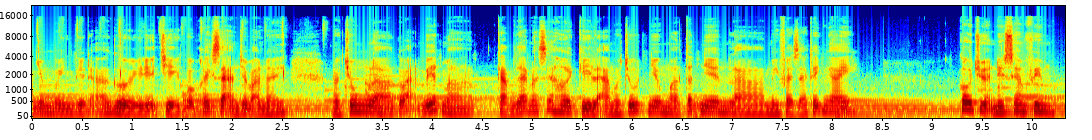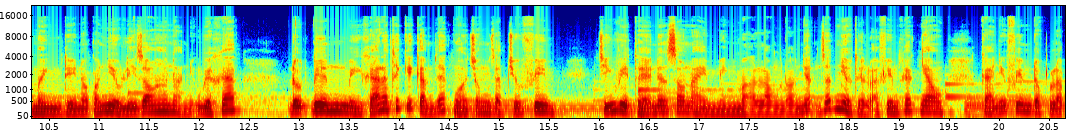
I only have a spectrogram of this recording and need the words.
Nhưng mình thì đã gửi địa chỉ của khách sạn cho bạn ấy. Nói chung là các bạn biết mà, cảm giác nó sẽ hơi kỳ lạ một chút, Nhưng mà tất nhiên là mình phải giải thích ngay. Câu chuyện đi xem phim một mình thì nó có nhiều lý do hơn hẳn những việc khác. Đầu tiên, mình khá là thích cái cảm giác ngồi trong dạp chiếu phim. Chính vì thế nên sau này mình mở lòng đón nhận rất nhiều thể loại phim khác nhau, cả những phim độc lập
